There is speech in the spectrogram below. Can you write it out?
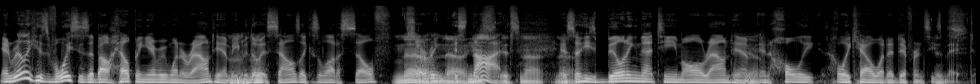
and really his voice is about helping everyone around him, even though it sounds like it's a lot of self Mm-hmm. No, serving. no, it's not. it's not, no. And so he's building that team all around him, Yeah. and holy holy cow, what a difference he's it's, made.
